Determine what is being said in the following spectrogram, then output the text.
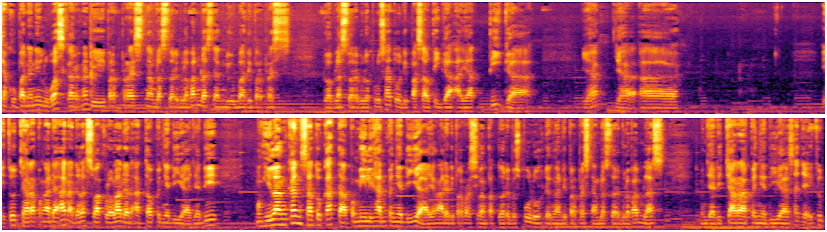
cakupannya ini luas karena di Perpres 16 2018 dan diubah di Perpres 12 2021 di pasal 3 ayat 3 ya ya uh, itu cara pengadaan adalah swakelola dan atau penyedia. Jadi menghilangkan satu kata pemilihan penyedia yang ada di Perpres 54 2010 dengan di Perpres 16 2018 menjadi cara penyedia saja itu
